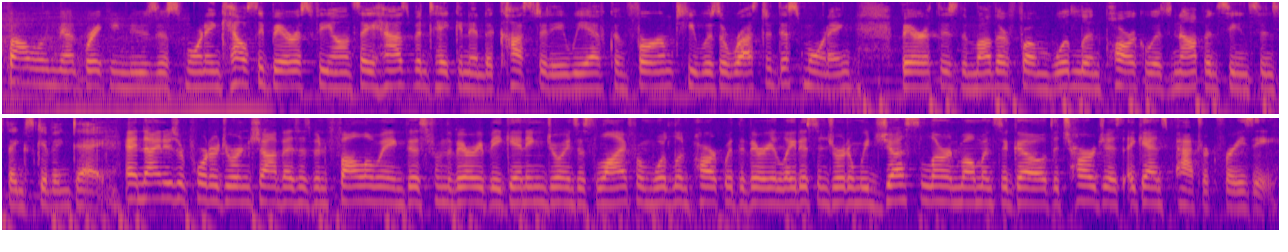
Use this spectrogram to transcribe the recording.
Following that breaking news this morning, Kelsey Berreth's fiance has been taken into custody. We have confirmed he was arrested this morning. Berreth is the mother from Woodland Park who has not been seen since Thanksgiving Day. And 9 News reporter Jordan Chavez has been following this from the very beginning, joins us live from Woodland Park with the very latest. And Jordan, we just learned moments ago the charges against Patrick Frazee.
